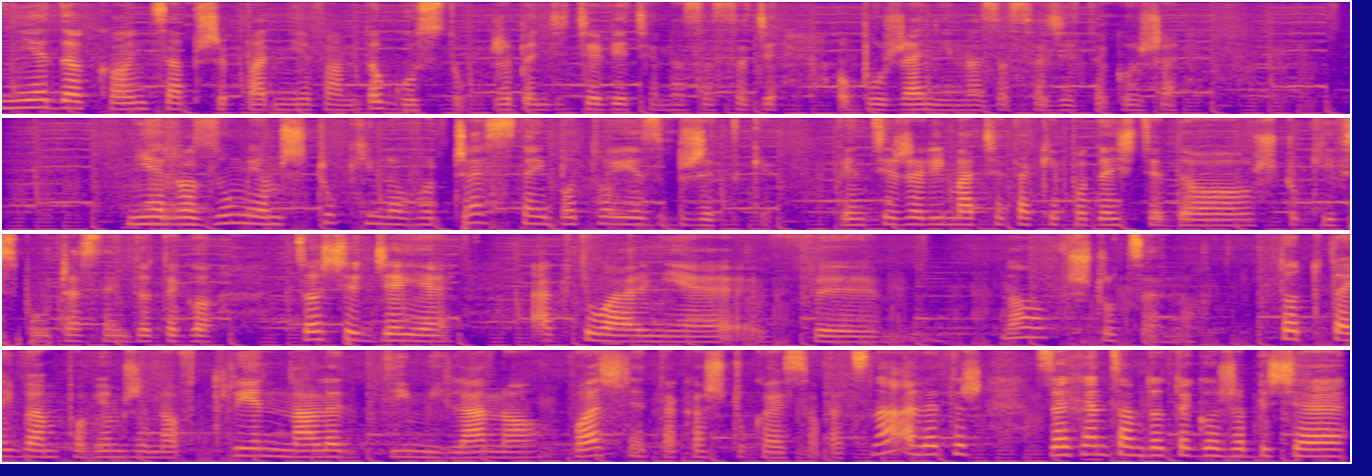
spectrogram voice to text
nie do końca przypadnie Wam do gustu, że będziecie, wiecie, na zasadzie oburzeni, na zasadzie tego, że nie rozumiem sztuki nowoczesnej, bo to jest brzydkie. Więc jeżeli macie takie podejście do sztuki współczesnej, do tego, co się dzieje aktualnie w, no, w sztuce, no, to tutaj Wam powiem, że no, w Triennale di Milano właśnie taka sztuka jest obecna, ale też zachęcam do tego, żeby się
